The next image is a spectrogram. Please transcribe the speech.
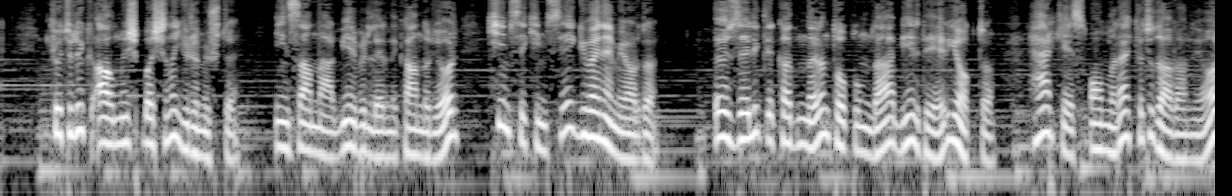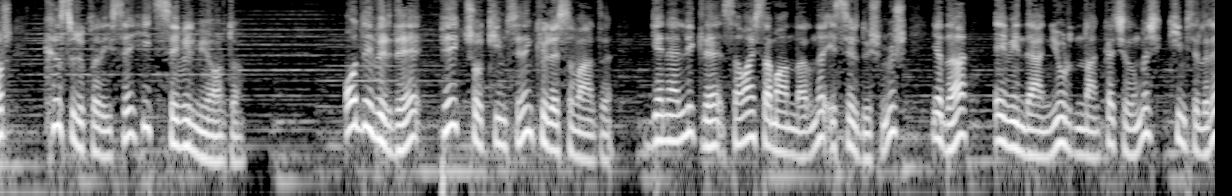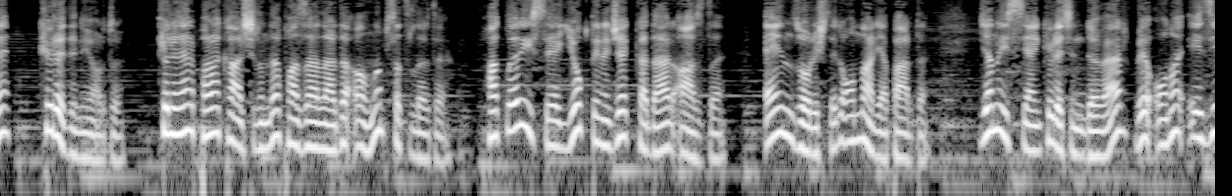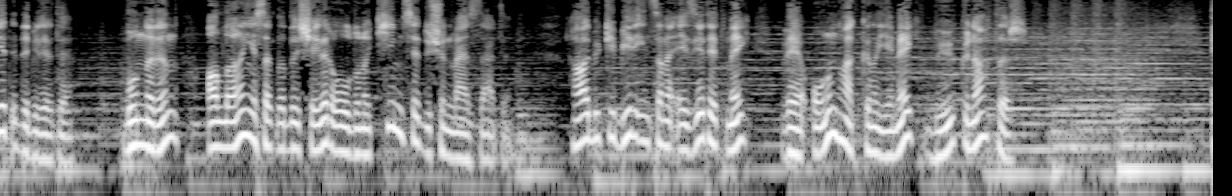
Kötülük almış başını yürümüştü. İnsanlar birbirlerini kandırıyor, kimse kimseye güvenemiyordu. Özellikle kadınların toplumda bir değeri yoktu. Herkes onlara kötü davranıyor, kız çocukları ise hiç sevilmiyordu. O devirde pek çok kimsenin kölesi vardı. Genellikle savaş zamanlarında esir düşmüş ya da evinden yurdundan kaçırılmış kimselere köle deniyordu. Köleler para karşılığında pazarlarda alınıp satılırdı. Hakları ise yok denecek kadar azdı. En zor işleri onlar yapardı. Canı isteyen kölesini döver ve ona eziyet edebilirdi. Bunların Allah'ın yasakladığı şeyler olduğunu kimse düşünmezlerdi. Halbuki bir insana eziyet etmek ve onun hakkını yemek büyük günahtır.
